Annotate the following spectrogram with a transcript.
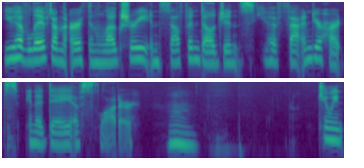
You have lived on the earth in luxury and self indulgence. You have fattened your hearts in a day of slaughter. Mm. Can we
